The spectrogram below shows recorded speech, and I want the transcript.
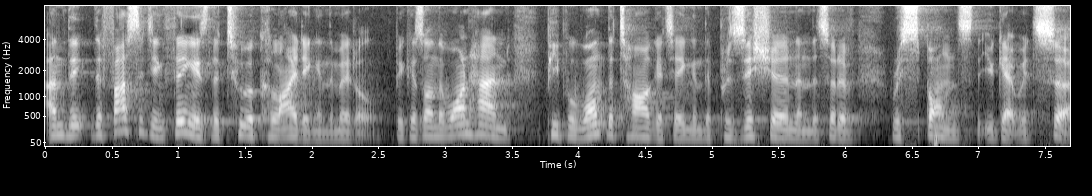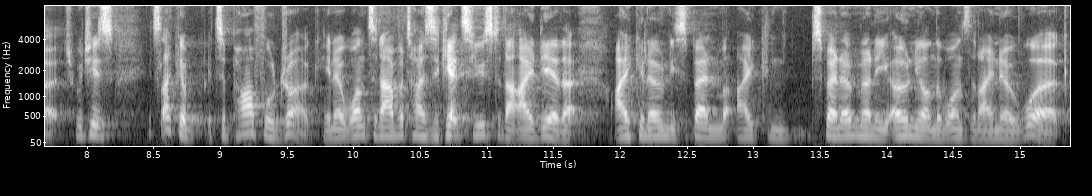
And the, the fascinating thing is the two are colliding in the middle because on the one hand, people want the targeting and the precision and the sort of response that you get with search, which is, it's like a, it's a powerful drug. You know, once an advertiser gets used to that idea that I can only spend, I can spend money only on the ones that I know work,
